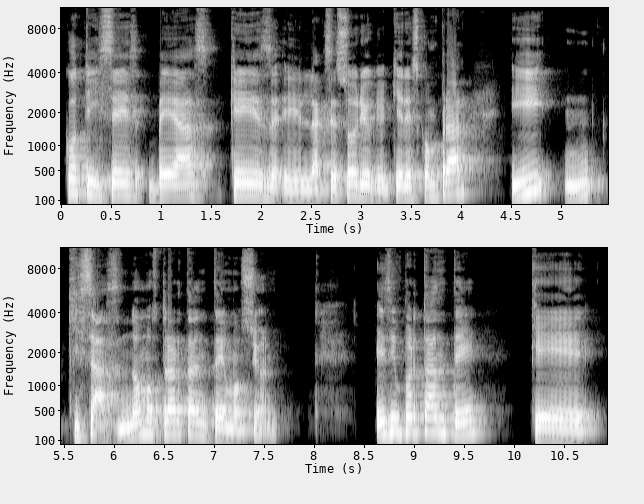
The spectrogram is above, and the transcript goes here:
cotices, veas qué es el accesorio que quieres comprar y quizás no mostrar tanta emoción. Es importante que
